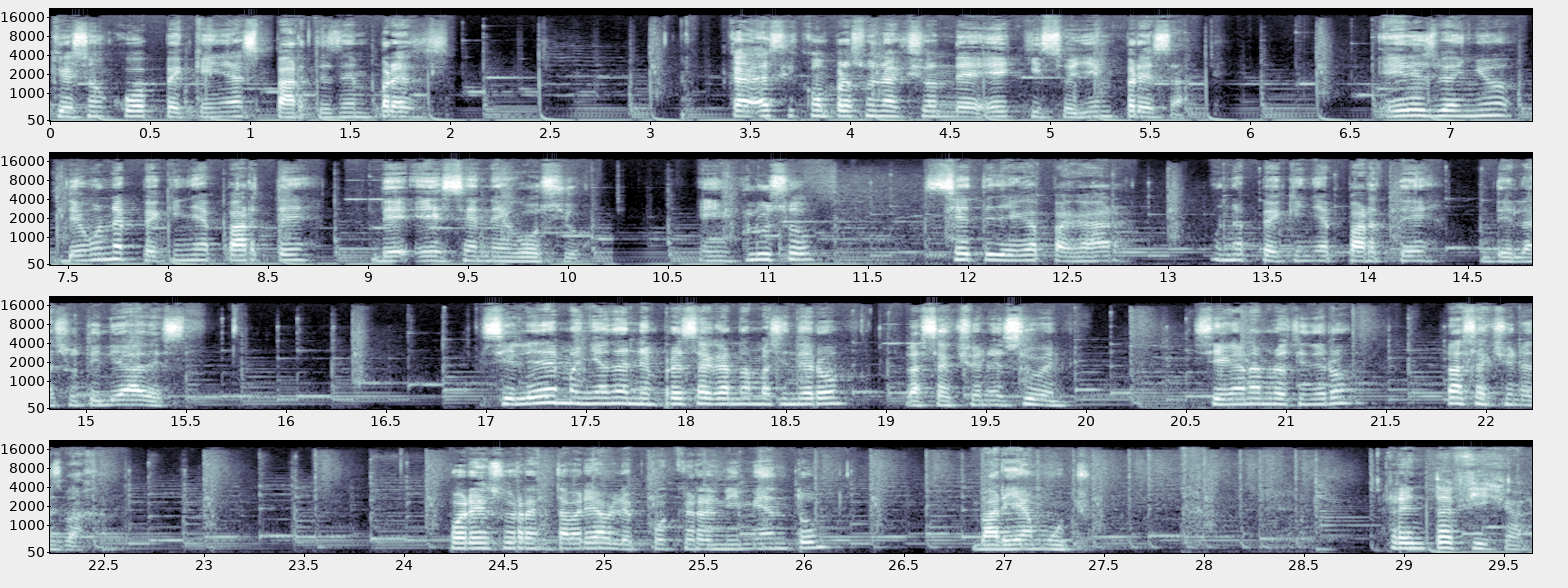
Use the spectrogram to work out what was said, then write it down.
que son como pequeñas partes de empresas cada vez que compras una acción de X o Y empresa, eres dueño de una pequeña parte de ese negocio e incluso se te llega a pagar una pequeña parte de las utilidades. Si el día de mañana la empresa gana más dinero, las acciones suben. Si gana menos dinero, las acciones bajan. Por eso renta variable, porque el rendimiento varía mucho. Renta fija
